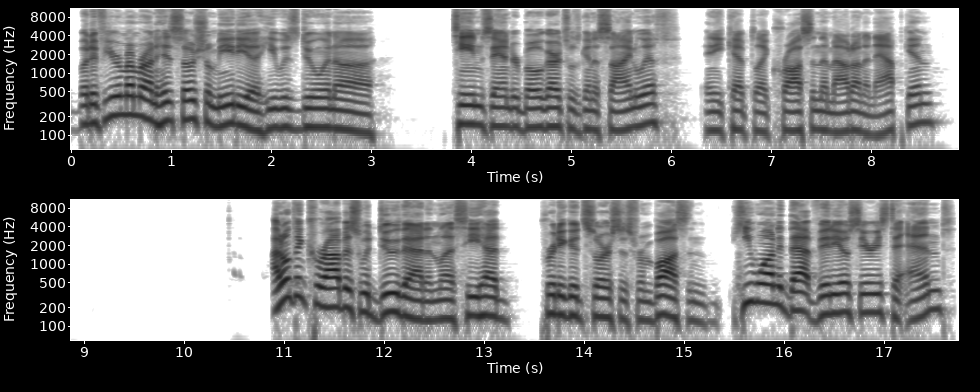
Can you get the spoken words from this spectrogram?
but if you remember on his social media, he was doing a team Xander Bogaerts was going to sign with, and he kept like crossing them out on a napkin. I don't think Carrabis would do that unless he had pretty good sources from Boston. He wanted that video series to end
